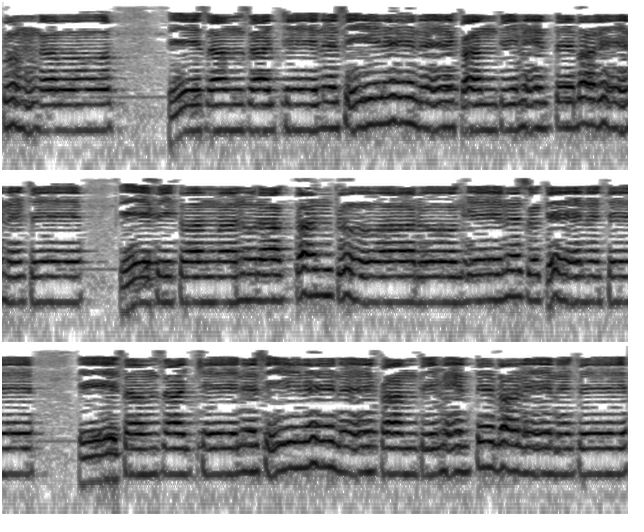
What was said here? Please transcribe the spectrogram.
පුංගවෝ තේසං සච්චේන සීලේන කන්ති මෙත්ත බලේන චේ. තේපි ත්වං අනුරක්කන්තු ආරෝග්‍යේන සුඛේන චේ. තේසං සච්චේන සීලේන කන්ති මෙත්ත බලේන චේ.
